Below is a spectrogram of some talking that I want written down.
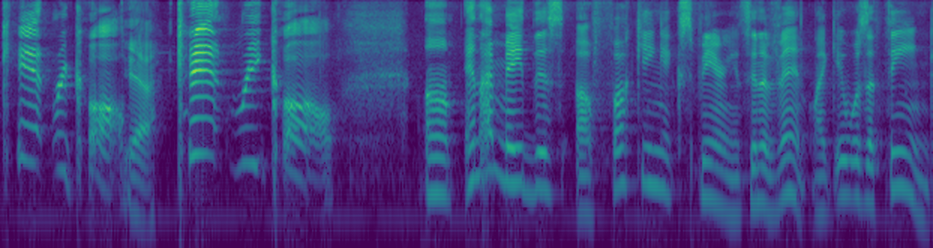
Can't recall. Yeah. Can't recall. Um, and I made this a fucking experience, an event. Like it was a thing.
